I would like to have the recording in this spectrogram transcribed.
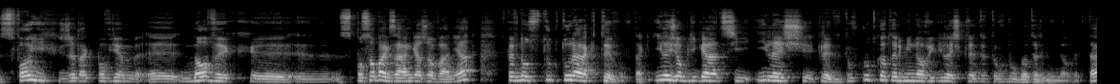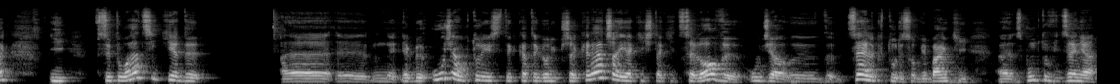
swoich, że tak powiem, y, nowych y, sposobach zaangażowania w pewną strukturę aktywów, tak? Ileś obligacji, ileś kredytów krótkoterminowych, ileś kredytów długoterminowych, tak? I w sytuacji, kiedy y, jakby udział którejś z tych kategorii przekracza jakiś taki celowy udział, y, cel, który sobie banki e, z punktu widzenia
